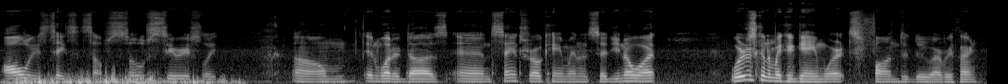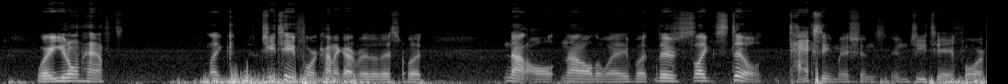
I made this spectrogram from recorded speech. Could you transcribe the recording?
always takes itself so seriously um, in what it does. And Saints Row came in and said, you know what? We're just to make a game where it's fun to do everything. Where you don't have to. Like, GTA 4 kind of got rid of this, but not all not all the way, but there's like still taxi missions in GTA 4.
